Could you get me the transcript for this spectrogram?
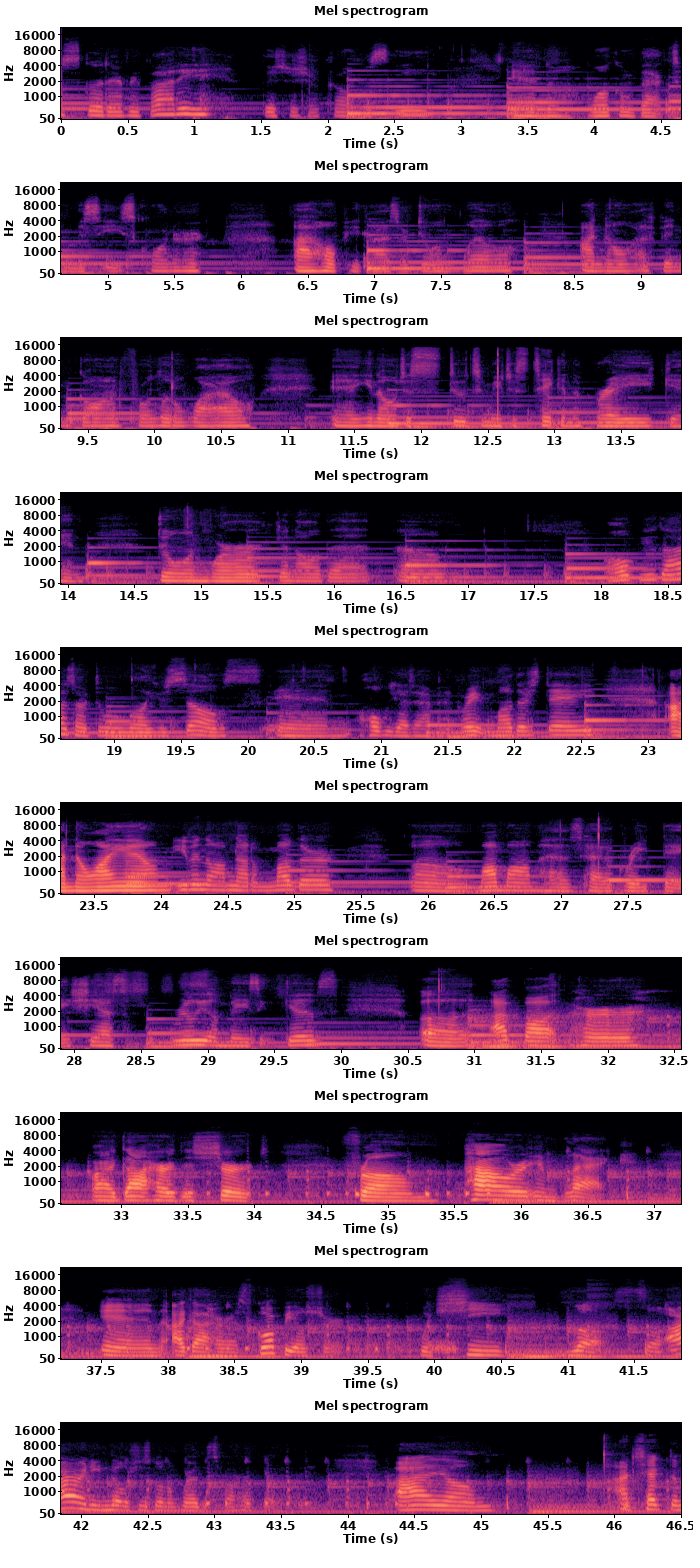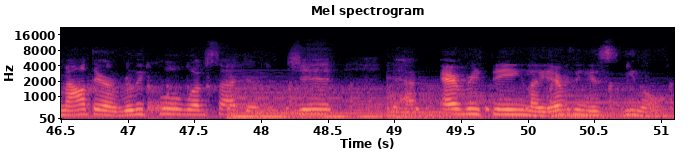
What's good, everybody? This is your girl, Miss E, and uh, welcome back to Miss E's Corner. I hope you guys are doing well. I know I've been gone for a little while, and you know, just due to me just taking a break and doing work and all that. Um, I hope you guys are doing well yourselves, and hope you guys are having a great Mother's Day. I know I am, even though I'm not a mother. Um, my mom has had a great day. She has some really amazing gifts. Uh, I bought her, or I got her this shirt from Power in Black, and I got her a Scorpio shirt, which she loves. So I already know she's gonna wear this for her birthday. I um, I checked them out. They're a really cool website. They're legit. They have everything. Like everything is, you know,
